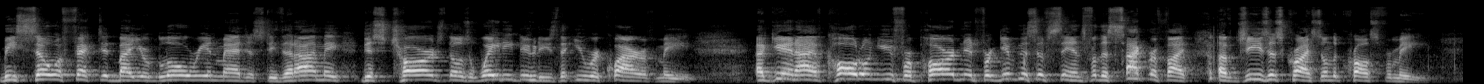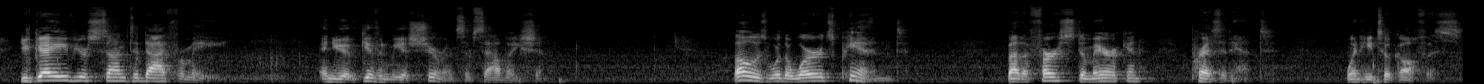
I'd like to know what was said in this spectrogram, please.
be so affected by your glory and majesty that I may discharge those weighty duties that you require of me. Again, I have called on you for pardon and forgiveness of sins, for the sacrifice of Jesus Christ on the cross for me. You gave your Son to die for me and you have given me assurance of salvation. Those were the words penned by the first American president when he took office.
